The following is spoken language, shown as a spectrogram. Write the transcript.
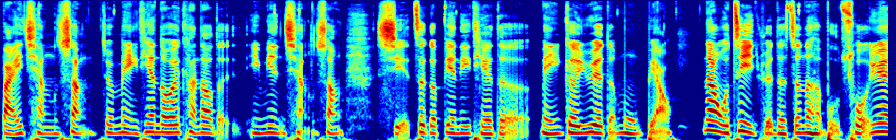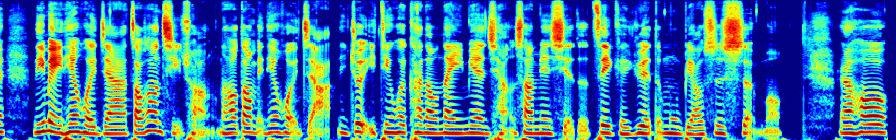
白墙上，就每天都会看到的一面墙上写这个便利贴的每一个月的目标。那我自己觉得真的很不错，因为你每天回家，早上起床，然后到每天回家，你就一定会看到那一面墙上面写的这个月的目标是什么。然后，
